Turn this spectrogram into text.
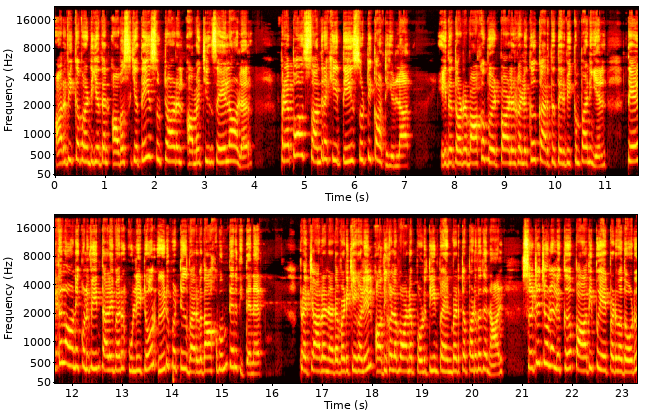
அறிவிக்க வேண்டியதன் அவசியத்தை சுற்றாடல் அமைச்சின் செயலாளர் பிரபாஸ் சந்திரகீர்த்தி சுட்டிக்காட்டியுள்ளார். இது தொடர்பாக வேட்பாளர்களுக்கு கருத்து தெரிவிக்கும் பணியில் தேர்தல் ஆணைக்குழுவின் தலைவர் உள்ளிட்டோர் ஈடுபட்டு வருவதாகவும் தெரிவித்தனர். பிரச்சார நடவடிக்கைகளில் அதிகளவான பொலித்தீன் பயன்படுத்தப்படுவதனால் சுற்றுச்சூழலுக்கு பாதிப்பு ஏற்படுவதோடு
